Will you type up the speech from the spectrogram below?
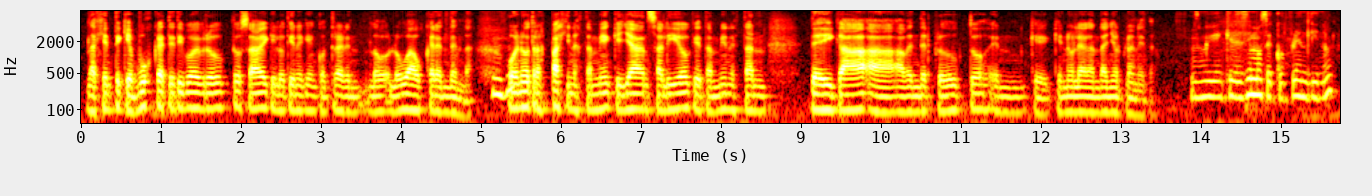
la gente que busca este tipo de productos sabe que lo tiene que encontrar, en, lo, lo va a buscar en Denda. O en otras páginas también que ya han salido que también están dedicadas a, vender productos en que, que no le hagan daño al planeta. Muy bien, que decimos eco-friendly, ¿no?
